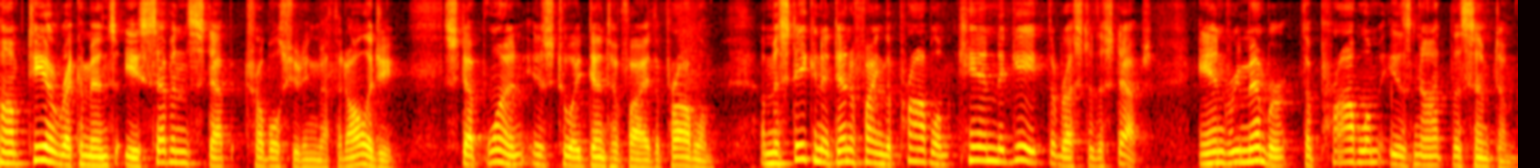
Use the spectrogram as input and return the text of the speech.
CompTIA recommends a seven-step troubleshooting methodology. Step one is to identify the problem. A mistake in identifying the problem can negate the rest of the steps. And remember, the problem is not the symptom.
